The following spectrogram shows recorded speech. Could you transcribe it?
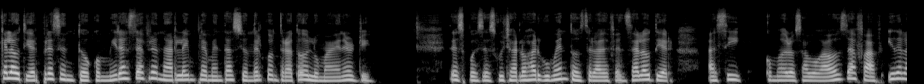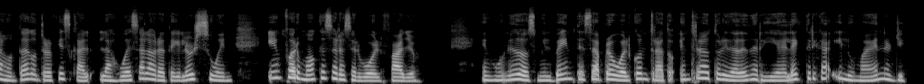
que Lautier presentó con miras de frenar la implementación del contrato de Luma Energy. Después de escuchar los argumentos de la defensa de Lautier, así como de los abogados de AFAF y de la Junta de Control Fiscal, la jueza Laura Taylor Swain informó que se reservó el fallo. En junio de 2020 se aprobó el contrato entre la Autoridad de Energía Eléctrica y Luma Energy,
